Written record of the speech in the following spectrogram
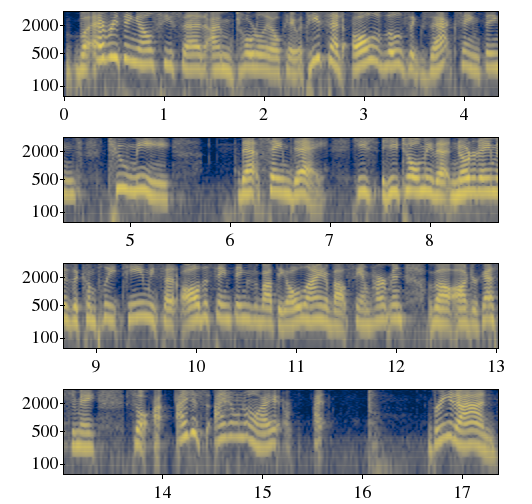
But everything else he said, I'm totally okay with. He said all of those exact same things to me that same day. He's, he told me that Notre Dame is a complete team. He said all the same things about the O line, about Sam Hartman, about Audric Estime. So I, I just, I don't know. I, I bring it on.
